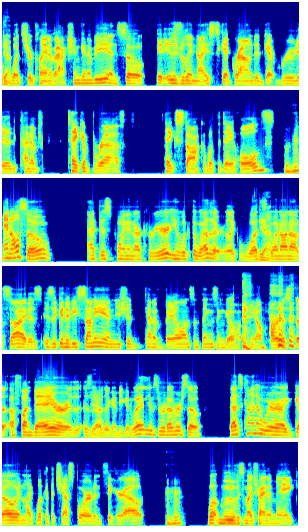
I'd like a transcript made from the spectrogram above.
Yeah. what's your plan of action going to be and so it is really nice to get grounded get rooted kind of take a breath take stock of what the day holds Mhm. and also at this point in our career, you know, look at the weather. Like what's Yeah. going on outside? Is is it going to be sunny and you should kind of bail on some things and go, you know, harvest a, a fun day, or is, Yeah. are there going to be good waves or whatever? So that's kind of where I go and like look at the chessboard and figure out Mhm. what moves am I trying to make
